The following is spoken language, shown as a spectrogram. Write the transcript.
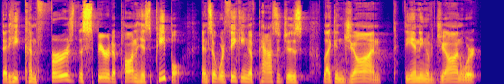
that he confers the Spirit upon his people. And so we're thinking of passages like in John, the ending of John, where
